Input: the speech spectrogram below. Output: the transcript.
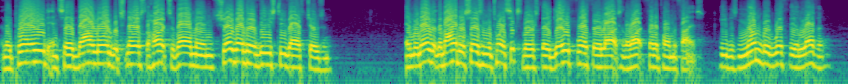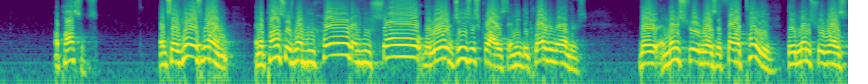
And they prayed and said, Thou, Lord, which knowest the hearts of all men, show whether of these two thou hast chosen. And we know that the Bible says in the 26th verse, they gave forth their lots, and the lot fell upon Matthias. He was numbered with the 11 apostles. And so here's one. An apostle is one who heard and who saw the Lord Jesus Christ, and he declared him to others. Their ministry was authoritative. Their ministry was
